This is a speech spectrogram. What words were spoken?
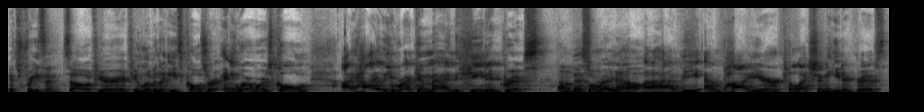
it's freezing. So if you're, if you live in the East Coast or anywhere where it's cold, I highly recommend heated grips. On this one right now, I have the Empire Collection heated grips.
